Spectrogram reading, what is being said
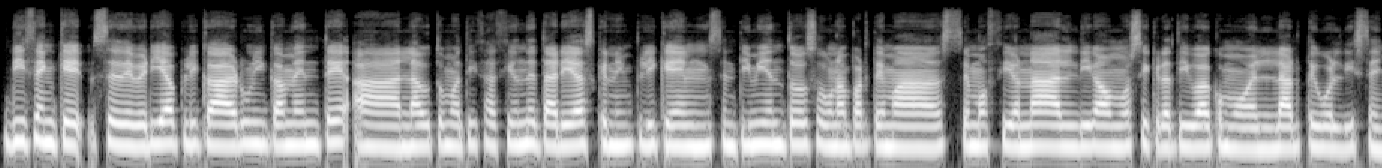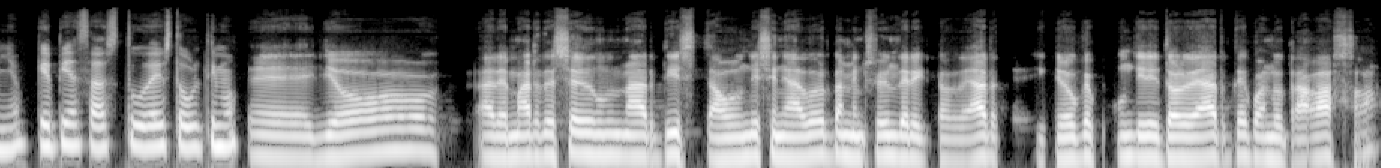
dicen que se debería aplicar únicamente a la automatización de tareas que no impliquen sentimientos o una parte más emocional, digamos, y creativa como el arte o el diseño. ¿Qué piensas tú de esto último? Eh, yo, además de ser un artista o un diseñador, también soy un director de arte. Y creo que un director de arte cuando trabaja,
